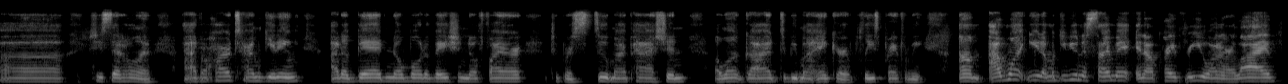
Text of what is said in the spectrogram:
Uh, she said, hold on. I have a hard time getting out of bed, no motivation, no fire to pursue my passion. I want God to be my anchor. Please pray for me. Um, I want you, I'm gonna give you an assignment and I'll pray for you on our live.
